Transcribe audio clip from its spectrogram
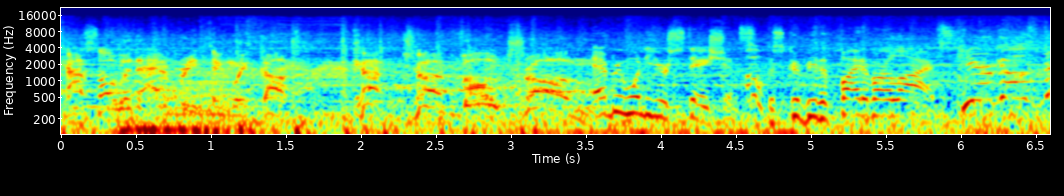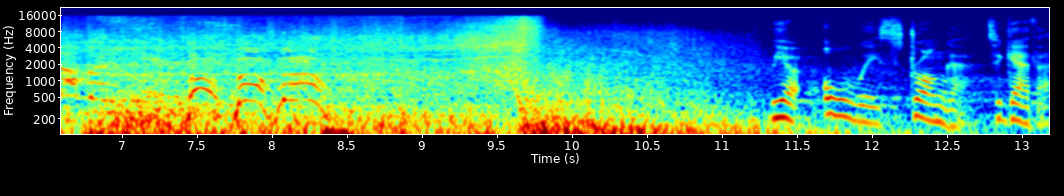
castle with everything we've got! Capture Voltron! Everyone to your stations. This could be the fight of our lives. Here goes We are always stronger together.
